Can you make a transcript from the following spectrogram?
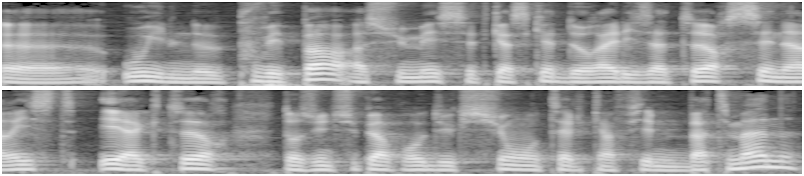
euh, où il ne pouvait pas assumer cette casquette de réalisateur, scénariste et acteur dans une super production telle qu'un film Batman.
